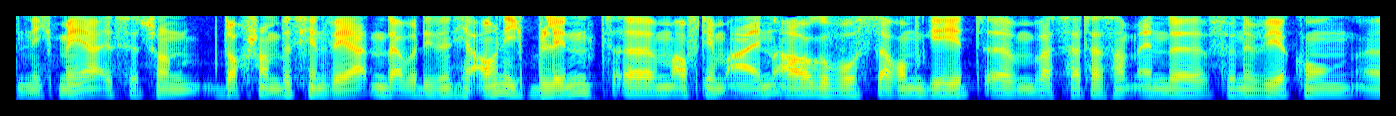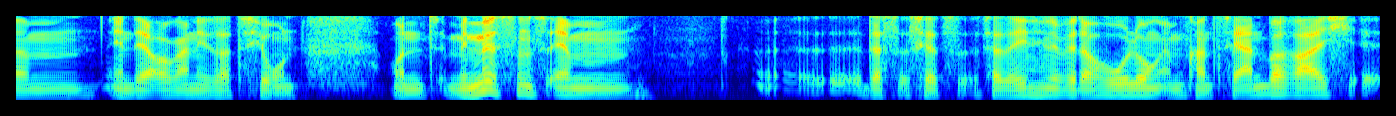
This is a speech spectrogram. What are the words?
nicht mehr, ist jetzt schon doch schon ein bisschen wertend, aber die sind hier auch nicht blind ähm, auf dem einen Auge, wo es darum geht, ähm, was hat das am Ende für eine Wirkung ähm, in der Organisation. Und mindestens im, äh, das ist jetzt tatsächlich eine Wiederholung, im Konzernbereich äh,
